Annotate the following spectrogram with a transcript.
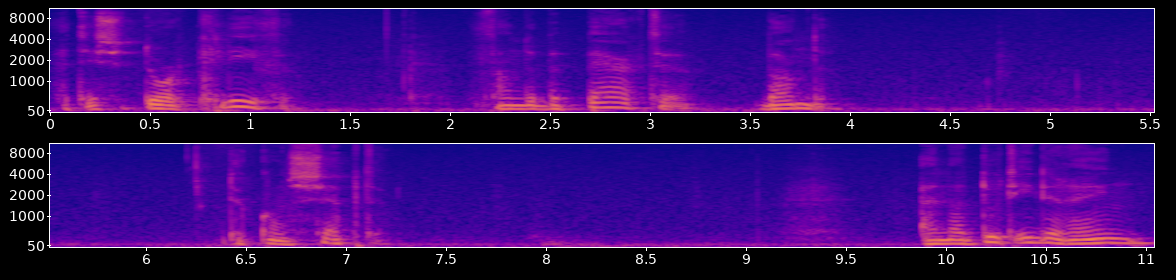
Het is het doorklieven van de beperkte banden. De concepten. En dat doet iedereen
